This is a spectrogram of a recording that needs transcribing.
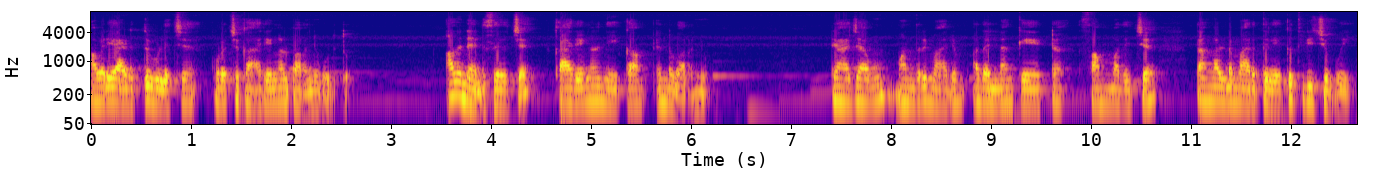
അവരെ അടുത്ത് വിളിച്ച് കുറച്ച് കാര്യങ്ങൾ പറഞ്ഞു കൊടുത്തു. അതിനനുസരിച്ച് കാര്യങ്ങൾ നീക്കാം എന്ന് പറഞ്ഞു. രാജാവും മന്ത്രിമാരും അതെല്ലാം കേട്ട് സമ്മതിച്ച് തങ്ങളുടെ മരത്തിലേക്ക് തിരിച്ചുപോയി.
